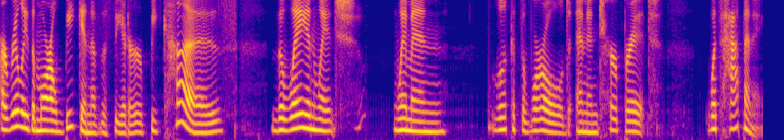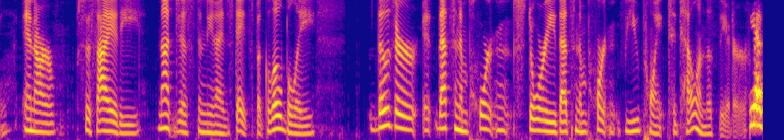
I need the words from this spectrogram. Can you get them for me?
are really the moral beacon of the theater because the way in which women look at the world and interpret what's happening in our society, not just in the United States, but globally, those are eh, that's an important story. That's an important viewpoint to tell in the theater. Yes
